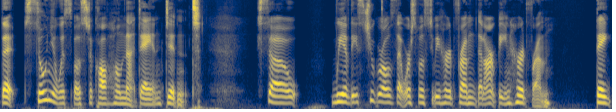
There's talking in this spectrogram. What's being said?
that Sonia was supposed to call home that day and didn't. So we have these two girls that were supposed to be heard from that aren't being heard from. They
